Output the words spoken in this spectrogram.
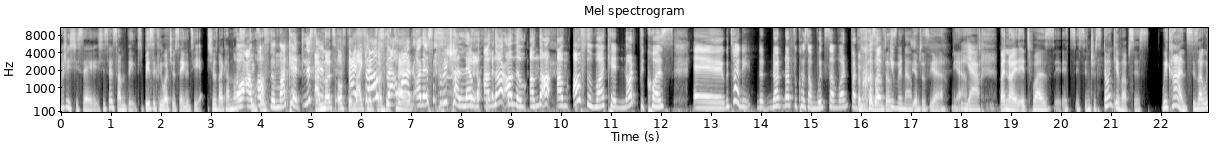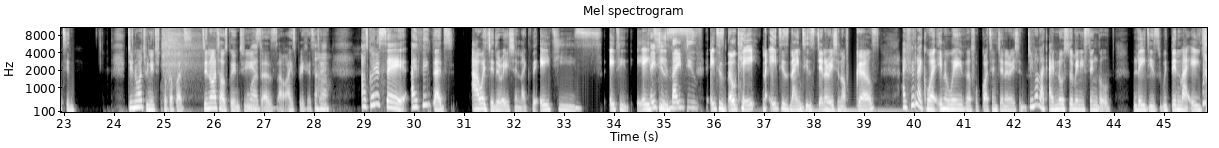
what did she say? She said something. It's basically what you're saying, Uti. She was like, I'm not Oh, I'm off the market. Listen, I'm not off the I market. felt at the that time. one on a spiritual level. I'm not on the. I'm not. I'm off the market not because, uh, not not because I'm with someone, but But because, because I'm I've just- given up. I'm just yeah, yeah, Yeah. But no, it, it was it's it's interesting. Don't give up, sis. We can't. Sis I wouldn't. Do you know what we need to talk about? Do you know what I was going to use as our icebreaker today? Uh-huh. I was going to say, I think that our generation, like the 80s, 80, 80s, 80s, 90s. 80s, okay, 80s, 90s generation of girls. I feel like we're in a way the forgotten generation. Do you know, like, I know so many single ladies within my age.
